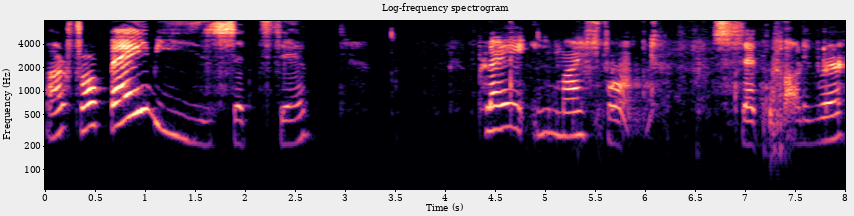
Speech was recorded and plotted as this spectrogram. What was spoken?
are for babies, said Sam. Play in my fort, said Oliver.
